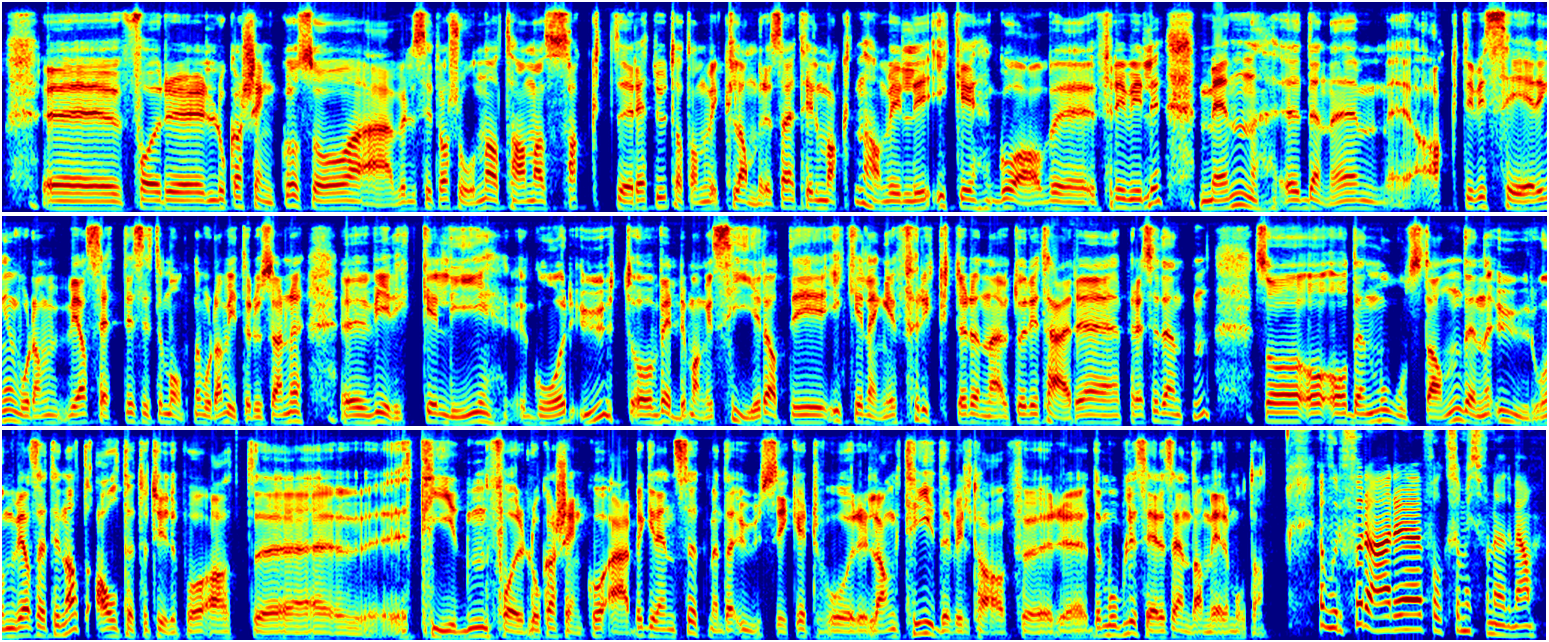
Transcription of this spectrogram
For Lukasjenko så er vel situasjonen at han har sagt rett ut at han vil klamre seg til makten. Han vil ikke gå av frivillig, men denne aktiviseringen, hvordan vi har sett de siste månedene, hvordan hviterusserne virkelig går ut, og veldig mange sier at de ikke lenger frykter denne autoritære presidenten. Så, og, og, den motstanden, denne uroen vi har sett i natt, alt dette tyder på at uh, tiden for Lukasjenko er begrenset, men det er usikkert hvor lang tid det vil ta før det mobiliseres enda mer mot han. Ja, hvorfor er folk så misfornøyde med ham?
